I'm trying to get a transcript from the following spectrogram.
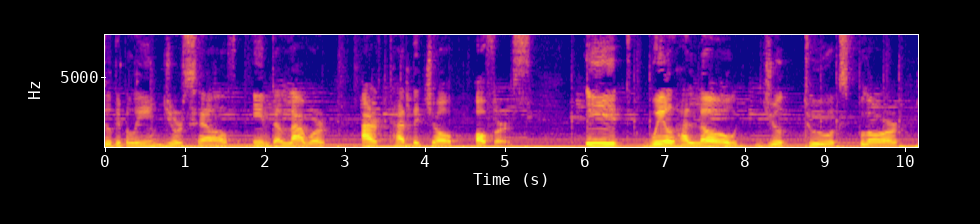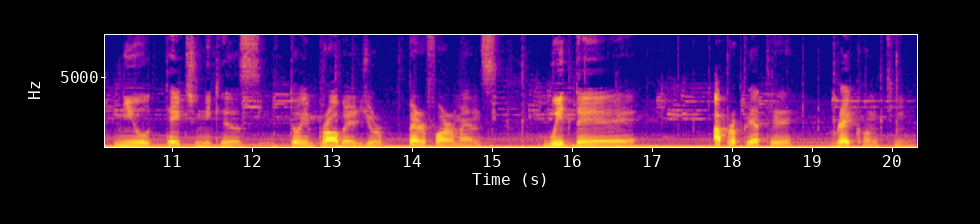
to developing yourself in the labor art that the job offers. It will allow you to explore new techniques to improve your performance with the appropriate reckoning.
